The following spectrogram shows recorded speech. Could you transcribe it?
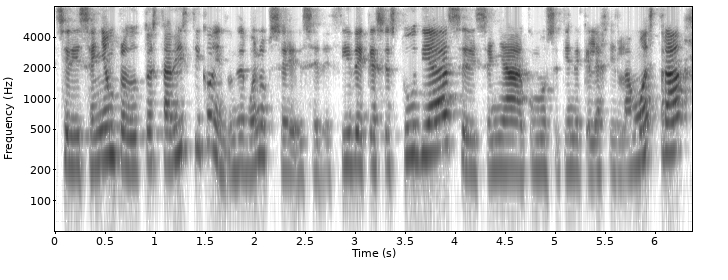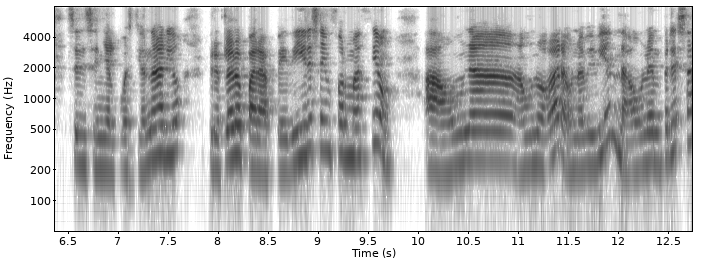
se diseña un producto estadístico y entonces, bueno, se, se, decide qué se estudia, se diseña cómo se tiene que elegir la muestra, se diseña el cuestionario, pero claro, para pedir esa información a, una, a un hogar, a una vivienda, a una empresa,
